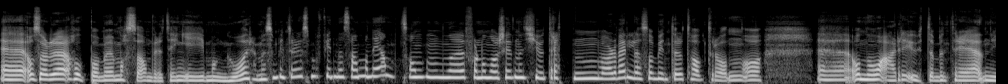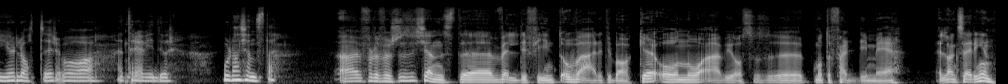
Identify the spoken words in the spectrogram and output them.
Og så har dere holdt på med masse andre ting i mange år, men så begynte dere liksom å finne sammen igjen. Sånn for noen år siden, 2013 var det vel, og så begynte dere å ta opp tråden, og, og nå er dere ute med tre nye låter og tre videoer. Hvordan kjennes det? For det første så kjennes det veldig fint å være tilbake, og nå er vi også eh, på en måte ferdig med lanseringen.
